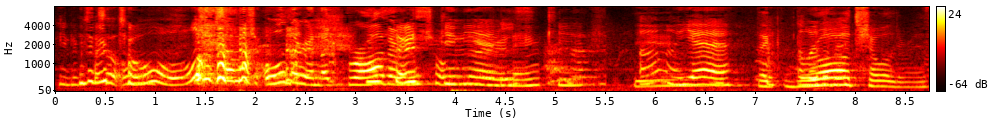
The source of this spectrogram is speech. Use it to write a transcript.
He looks, looks so tall. he looks so much older and like broader. He's so in his skinny and shoulders. lanky. Oh, yeah. Like A broad bit. shoulders.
